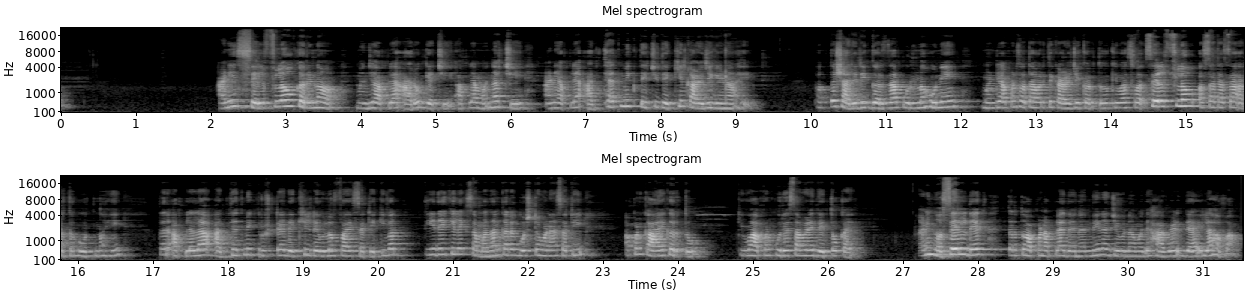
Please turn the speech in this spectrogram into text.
आणि सेल्फ लव करणं म्हणजे आपल्या आरोग्याची आपल्या मनाची आणि आपल्या आध्यात्मिकतेची देखील काळजी घेणं आहे. फक्त शारीरिक गरजा पूर्ण होणे म्हणजे आपण स्वतःवरती काळजी करतो किंवा स्व सेल्फ लव असा त्याचा अर्थ होत नाही तर आपल्याला आध्यात्मिकदृष्ट्या देखील डेव्हलप व्हायसाठी किंवा ती देखील एक समाधानकारक गोष्ट होण्यासाठी आपण काय करतो किंवा आपण पुरेसा वेळ देतो काय? आणि नसेल देत तर तो आपण आपल्या दैनंदिन जीवनामध्ये हा वेळ द्यायला हवा.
